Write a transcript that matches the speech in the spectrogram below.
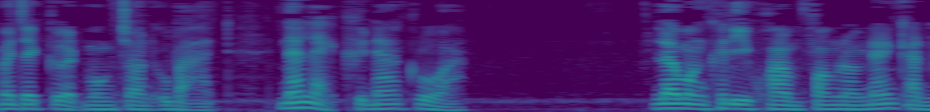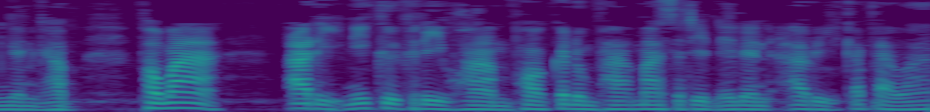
มันจะเกิดวงจรอุบาท นั่นแหละคือน่ากลัว ระวังคดีความฟ้องร้องด้านการเงินครับ เพราะว่าอารินี่คือคดีความพอกระดุมพามาสถิตในเรือนอาริก็แปลว่า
